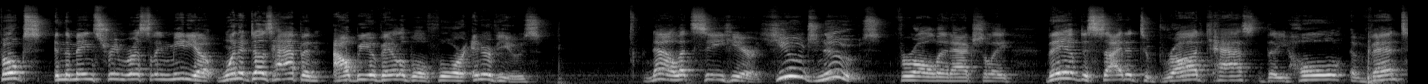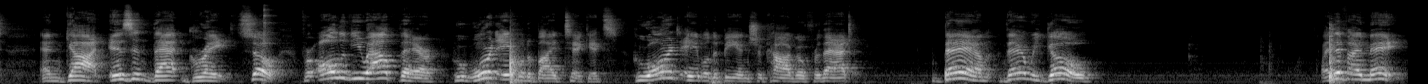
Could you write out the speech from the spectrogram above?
folks in the mainstream wrestling media, when it does happen, I'll be available for interviews. Now, let's see here. Huge news for All In, actually. They have decided to broadcast the whole event, and God, isn't that great? So, for all of you out there who weren't able to buy tickets, who aren't able to be in Chicago for that, bam, there we go. And if I may,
